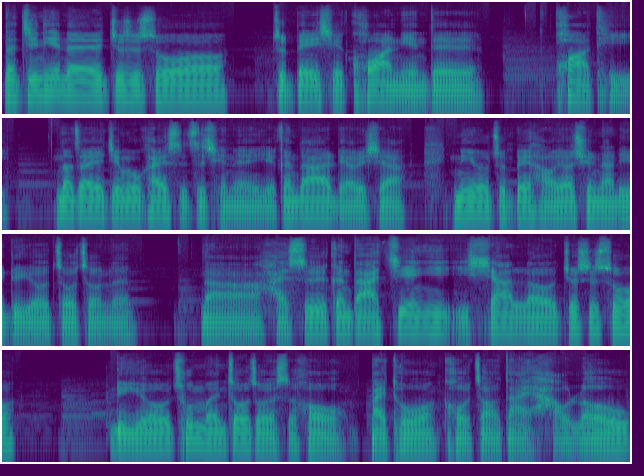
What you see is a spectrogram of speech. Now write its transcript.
那今天呢，就是说准备一些跨年的话题。那在节目开始之前呢，也跟大家聊一下，你有准备好要去哪里旅游走走呢？那还是跟大家建议一下喽，就是说旅游出门走走的时候，拜托口罩戴好喽。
